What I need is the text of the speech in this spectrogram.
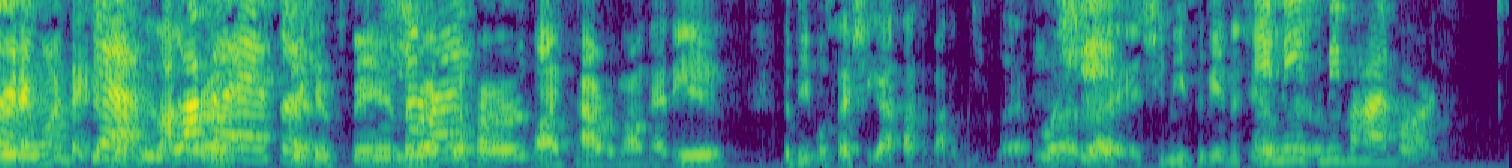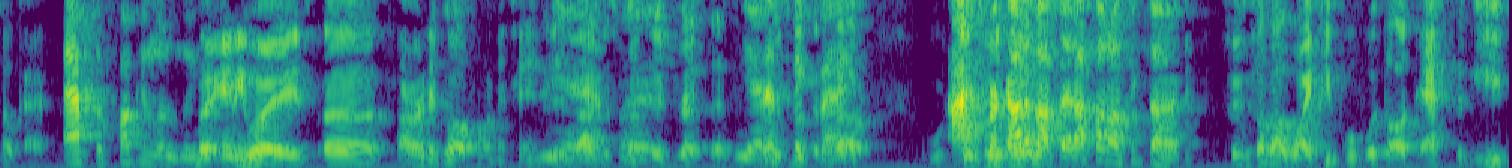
101. They can yeah, definitely lock, lock her, her up. ass up. She can spend She the rest alright? of her life, however long that is. The people say she got like about a week left. Well, but, shit. like, and she needs to be in the jail. it needs cell. to be behind bars. okay. After fucking Absolutely. But anyways, uh, sorry to go off on a tangent. but I Yeah, just wanted to address that. yeah, that's big facts. About, I since we were forgot about that. I saw it on TikTok. So we talk about white people with audacity.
